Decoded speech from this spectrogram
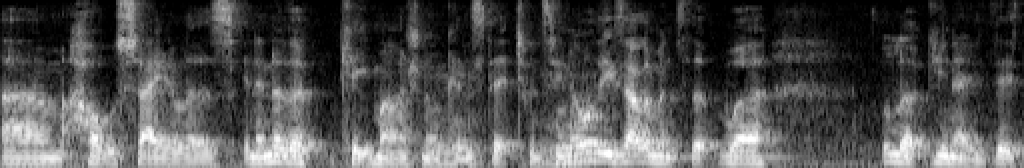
um, wholesalers in another key marginal mm. constituency, and all these elements that were, look, you know, the,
